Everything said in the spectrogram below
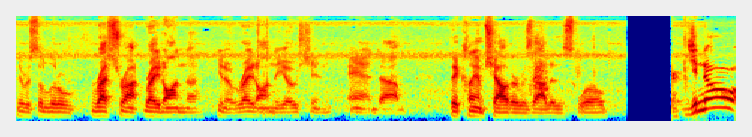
there was a little restaurant right on the, you know, right on the ocean, and um, the clam chowder was out of this world. You know,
